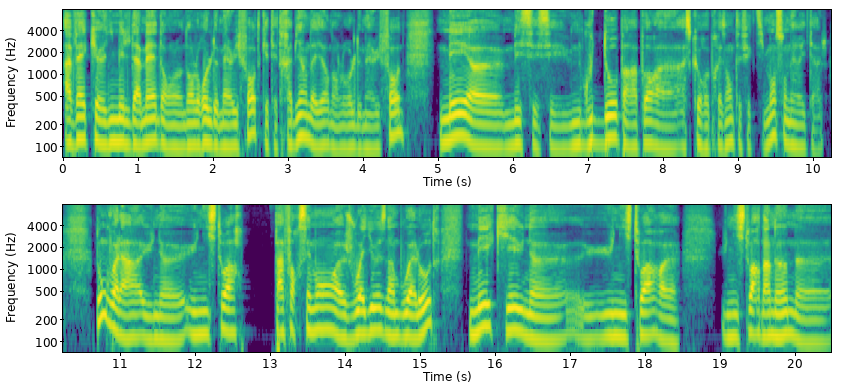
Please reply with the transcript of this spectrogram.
avec euh, Imelda May dans, le rôle de Mary Ford, qui était très bien d'ailleurs dans le rôle de Mary Ford, mais, euh, mais c'est une goutte d'eau par rapport à, à, ce que représente effectivement son héritage. Donc voilà, une, une histoire pas forcément euh, joyeuse d'un bout à l'autre, mais qui est une, une histoire une histoire d'un homme euh,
